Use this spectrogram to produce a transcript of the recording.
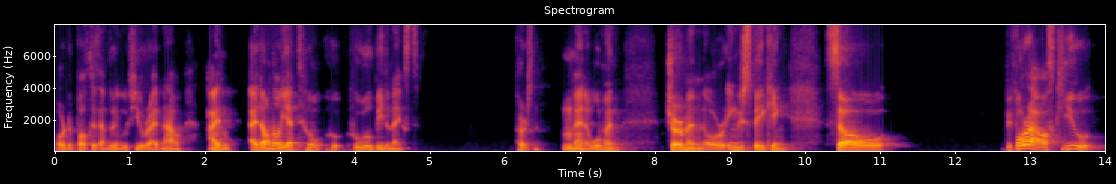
or the podcast I'm doing with you right now, Mhm. I I don't know yet who who, who will be the next person, Mhm. man or woman, German or English speaking. So before I ask you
